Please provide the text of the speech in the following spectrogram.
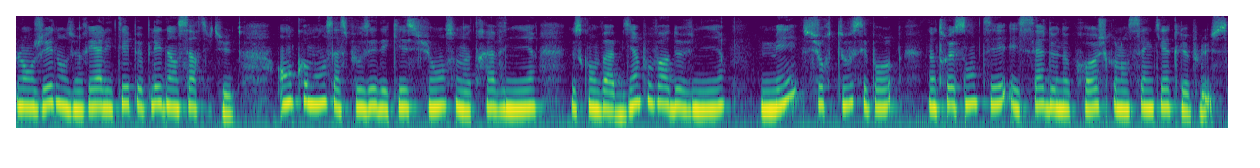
plongés dans une réalité peuplée d'incertitudes. On commence à se poser des questions sur notre avenir, de ce qu'on va bien pouvoir devenir, mais surtout c'est pour notre santé et celle de nos proches que l'on s'inquiète le plus.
